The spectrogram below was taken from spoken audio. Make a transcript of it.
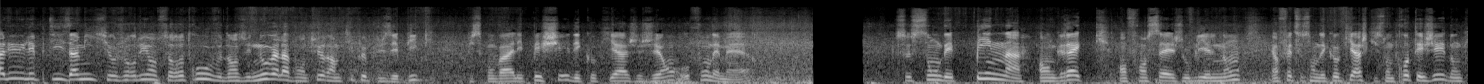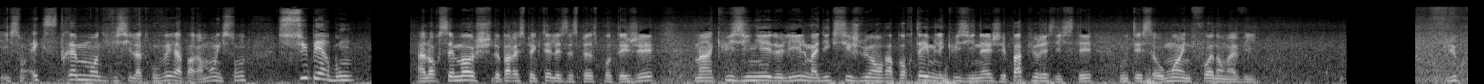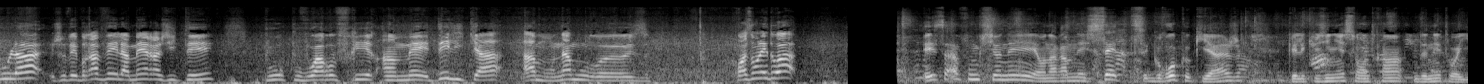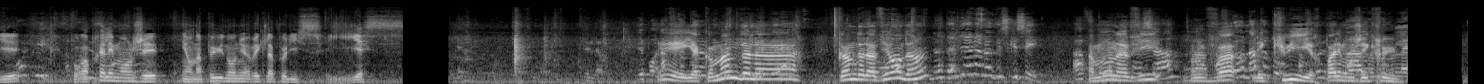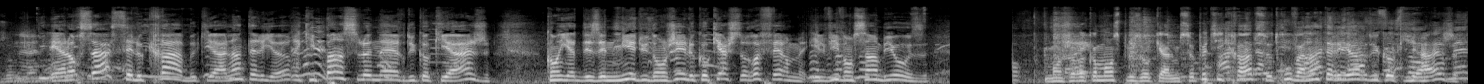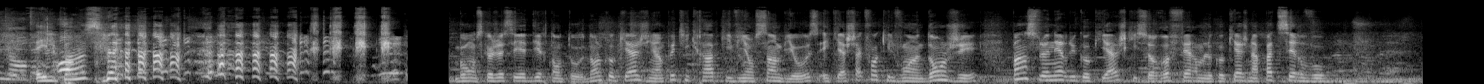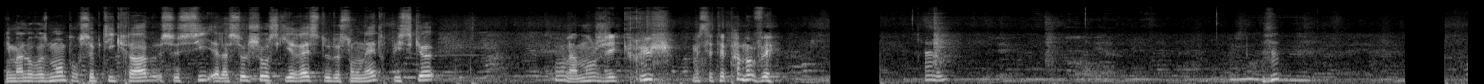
Salut les petits amis, aujourd'hui on se retrouve dans une nouvelle aventure un petit peu plus épique puisqu'on va aller pêcher des coquillages géants au fond des mers. Ce sont des pins en grec, en français j'ai oublié le nom, et en fait ce sont des coquillages qui sont protégés donc ils sont extrêmement difficiles à trouver, apparemment ils sont super bons. Alors c'est moche de ne pas respecter les espèces protégées, mais un cuisinier de l'île m'a dit que si je lui en rapportais, il me les cuisinait, j'ai pas pu résister, goûter ça au moins une fois dans ma vie. Du coup là, je vais braver la mer agitée pour pouvoir offrir un mets délicat à mon amoureuse. Croisons les doigts Et ça a fonctionné, on a ramené 7 gros coquillages que les cuisiniers sont en train de nettoyer pour après les manger. Et on n'a pas eu d'ennui avec la police. Yes il y a quand même de la, comme de la viande, hein? À mon avis, on va les cuire, pas les manger crus. Et alors ça, c'est le crabe qui est à l'intérieur et qui pince le nerf du coquillage. Quand il y a des ennemis et du danger, le coquillage se referme. Ils vivent en symbiose. Bon, je recommence plus au calme. Ce petit crabe se trouve à l'intérieur du coquillage et il pince. Bon, ce que j'essayais de dire tantôt, dans le coquillage, il y a un petit crabe qui vit en symbiose et qui, à chaque fois qu'il voit un danger, pince le nerf du coquillage qui se referme. Le coquillage n'a pas de cerveau. Et malheureusement pour ce petit crabe, ceci est la seule chose qui reste de son être puisque on l'a mangé cru, mais c'était pas mauvais. Allez.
